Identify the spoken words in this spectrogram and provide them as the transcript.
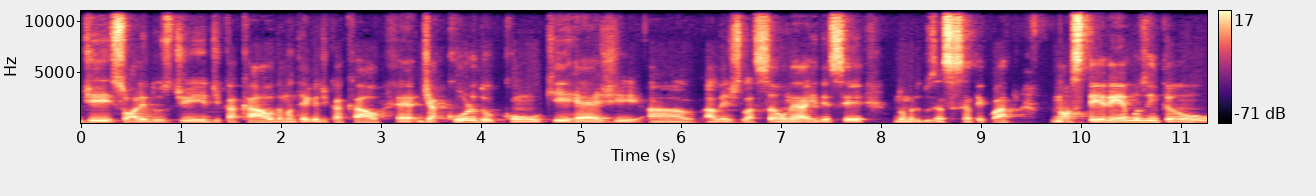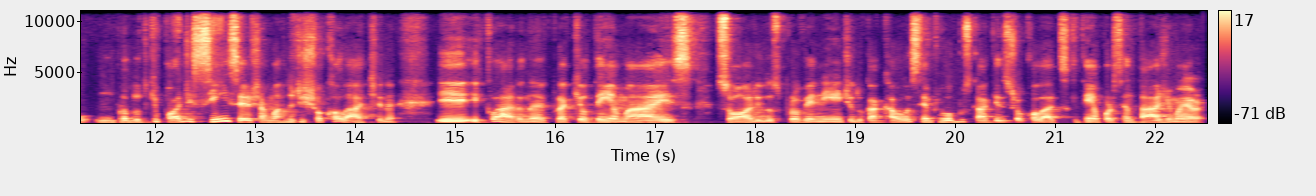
de sólidos de, de cacau, da manteiga de cacau, é, de acordo com o que rege a, a legislação, né, a RDC número 264, nós teremos então um produto que pode sim ser chamado de chocolate, né? E, e claro, né, para que eu tenha mais sólidos provenientes do cacau, eu sempre vou buscar aqueles chocolates que têm a porcentagem maior.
